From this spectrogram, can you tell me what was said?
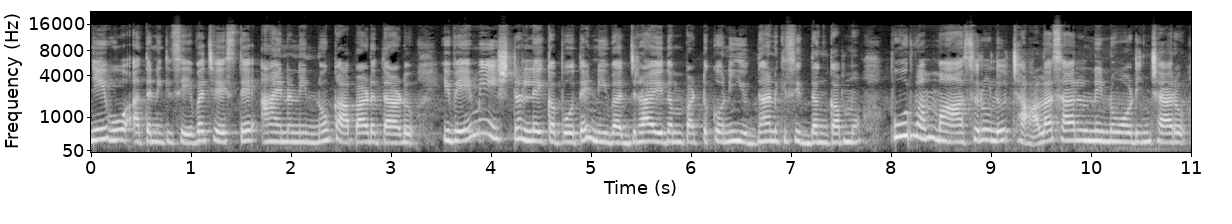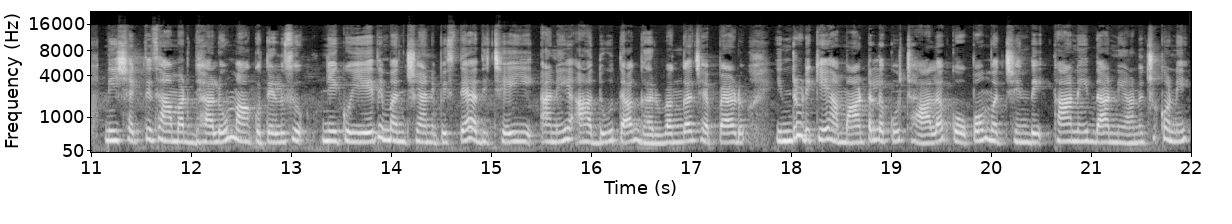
నీవు అతనికి సేవ చేస్తే ఆయన నిన్ను కాపాడుతాడు. ఇవేమీ ఇష్టం లేకపోతే నీ వజ్రాయుధం పట్టుకొని యుద్ధానికి సిద్ధం కమ్ము. పూర్వం మా అసురులు చాలాసార్లు నిన్ను ఓడించారు. నీ శక్తి సామర్థ్యాలు మాకు తెలుసు. నీకు ఏది మంచి అనిపిస్తే అది చెయ్యి అని ఆ దూత గర్వంగా చెప్పాడు. ఇంద్రుడికి ఆ మాటలకు చాలా కోపం వచ్చింది. కానీ దాన్ని అణుచుకొని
